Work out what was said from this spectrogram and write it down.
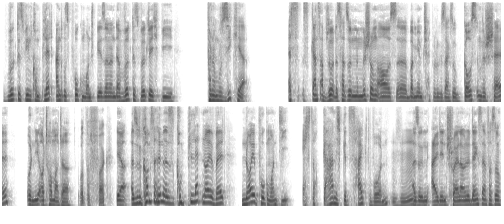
wirkt es wie ein komplett anderes Pokémon-Spiel, sondern da wirkt es wirklich wie von der Musik her. Es ist ganz absurd. Es hat so eine Mischung aus, äh, bei mir im Chat wurde gesagt, so Ghost in the Shell und Nier Automata. What the fuck? Ja, also du kommst dahin, es ist komplett neue Welt, neue Pokémon, die echt noch gar nicht gezeigt wurden. Mhm. Also in all den Trailern und du denkst einfach so.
